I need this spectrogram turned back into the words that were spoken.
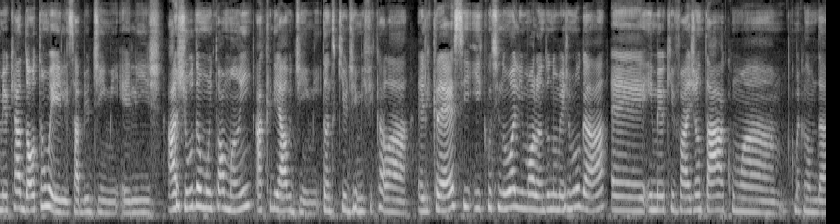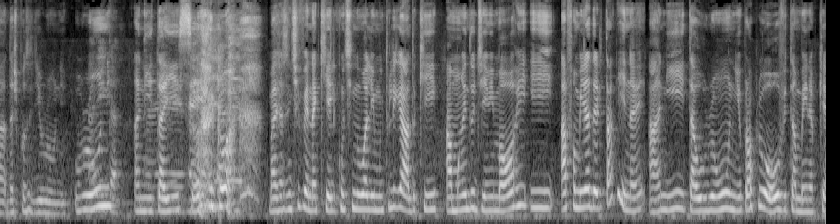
meio que adotam ele, sabe? O Jimmy. Eles ajudam muito a mãe a criar o Jimmy. Tanto que o Jimmy fica lá, ele cresce e continua ali morando no mesmo lugar. É, e meio que vai jantar com a. Como é que é o nome da, da esposa de Rooney? O Rooney. Anitta. Anitta, isso. Mas a gente vê, né, que ele continua ali muito ligado, que a mãe do Jimmy morre e a família dele tá ali, né? A Anitta, o Rooney, o próprio Ove também, né? Porque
